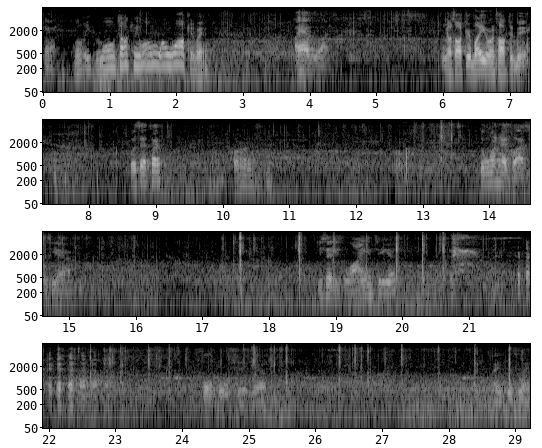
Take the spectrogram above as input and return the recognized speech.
come on. Well, you won't talk to me while while I'm walking, man. I have one. You wanna talk to your buddy or you wanna talk to me? What's that type? All right. The one had glasses, yeah. You said he's lying to you? Full bullshit, yeah. Alright, this way.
